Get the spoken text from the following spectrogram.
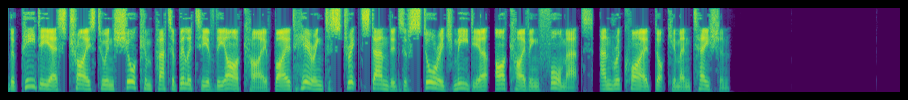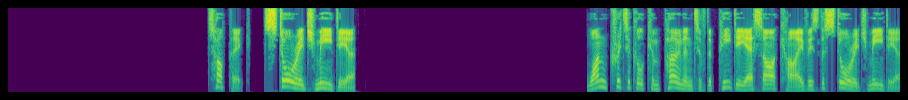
The PDS tries to ensure compatibility of the archive by adhering to strict standards of storage media, archiving formats, and required documentation. Topic: Storage media. One critical component of the PDS archive is the storage media.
